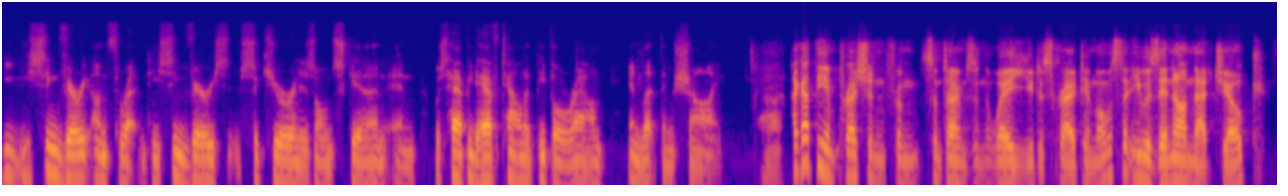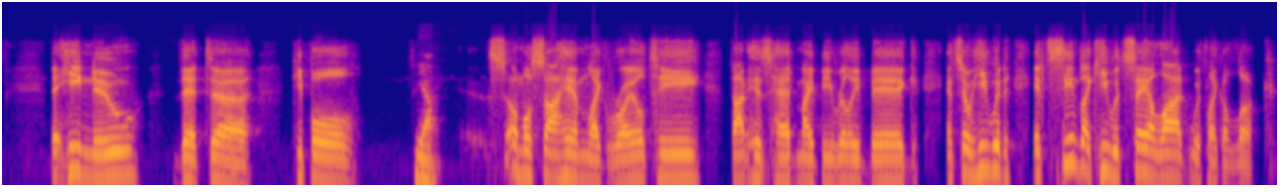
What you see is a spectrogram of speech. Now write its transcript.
he, he seemed very unthreatened. He seemed very s- secure in his own skin and was happy to have talented people around and let them shine. I got the impression from sometimes in the way you described him, almost that he was in on that joke, that he knew that uh, people Yeah. s- almost saw him like royalty, thought his head might be really big, and so he would. It seemed like he would say a lot with like a look,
